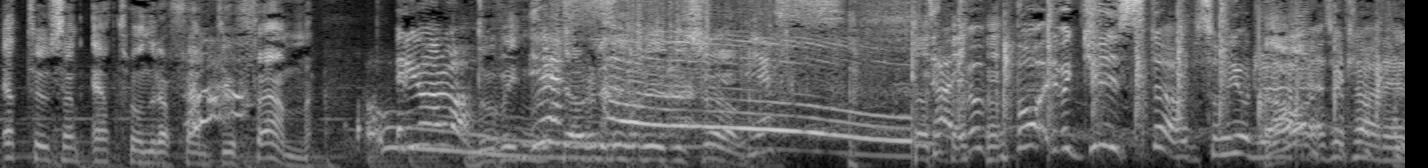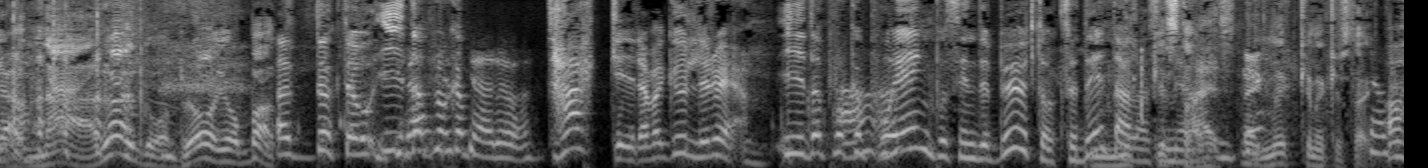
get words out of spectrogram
1155. Är det jag då? Då vinner Carolina Widerström. Yes! Det var, ba- det var Gry Stöd som gjorde det här, att jag klarade det idag. Nära ändå, bra jobbat. Ja, Duktig. Och Ida plockar, Tack Ida, vad gullig du är. Ida plockar poäng på sin debut också. Det är inte alla Mycket som gör. starkt. Mycket, mycket starkt. Ah,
